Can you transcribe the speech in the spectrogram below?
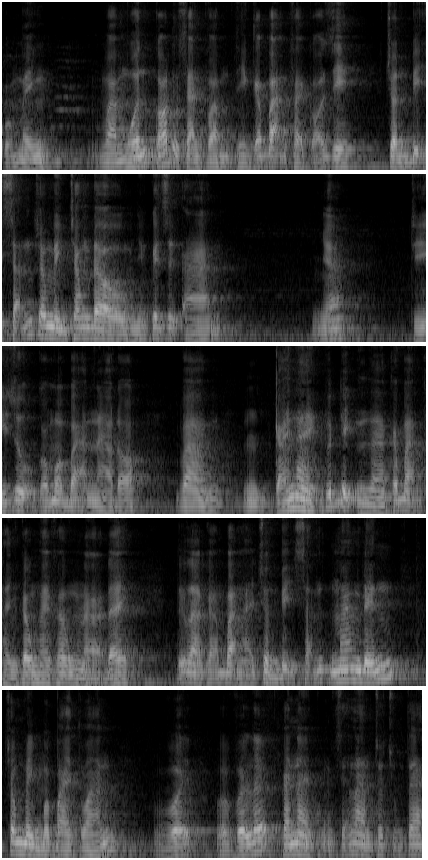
của mình và muốn có được sản phẩm thì các bạn phải có gì? Chuẩn bị sẵn cho mình trong đầu những cái dự án nhé thí dụ có một bạn nào đó và cái này quyết định là các bạn thành công hay không là ở đây. Tức là các bạn hãy chuẩn bị sẵn, mang đến cho mình một bài toán với với lớp. Cái này cũng sẽ làm cho chúng ta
